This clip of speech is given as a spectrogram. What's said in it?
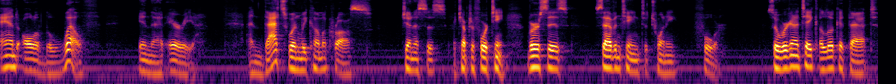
and all of the wealth in that area. And that's when we come across Genesis chapter 14, verses 17 to 24. So we're going to take a look at that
